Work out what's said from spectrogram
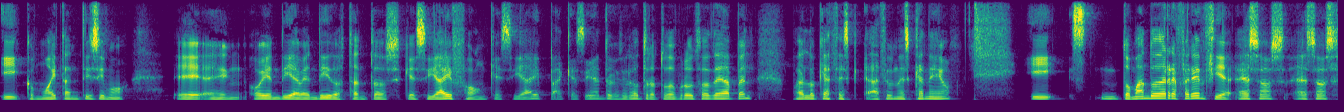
Y como hay tantísimo eh, hoy en día vendidos tantos que si iPhone, que si iPad, que si esto, que si el otro, todo producto de Apple, pues lo que hace es hace un escaneo y tomando de referencia esos, esos,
